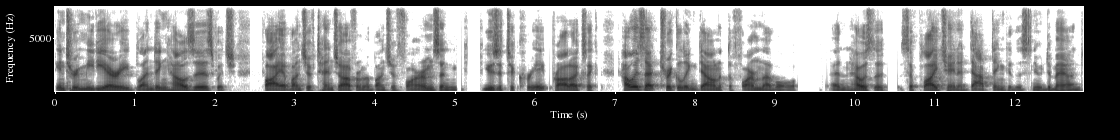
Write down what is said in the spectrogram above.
intermediary blending houses, which buy a bunch of tencha from a bunch of farms and use it to create products. Like, how is that trickling down at the farm level? And how is the supply chain adapting to this new demand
